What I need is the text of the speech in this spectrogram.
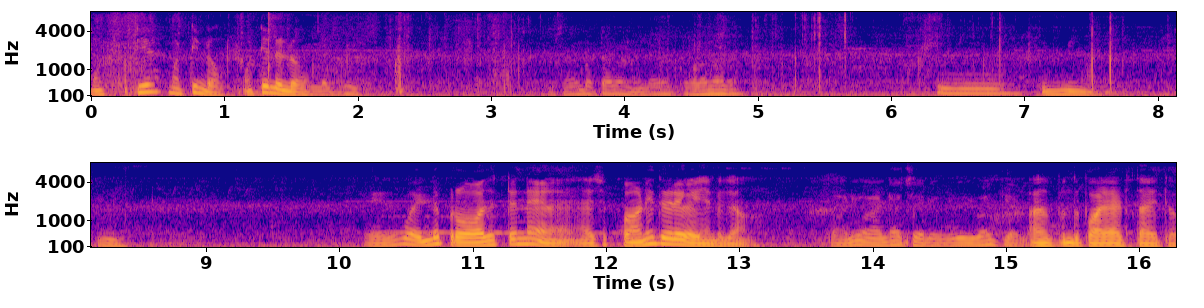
മുട്ടിയ മട്ടിണ്ടോ മുട്ടില്ലല്ലോ ഏത് വലിയ പ്രോജക്റ്റ് തന്നെയാണ്. പക്ഷെ പണി ഇതുവരെ കഴിഞ്ഞിട്ടില്ല. പണി വേണ്ട പുഴ അടുത്തായിട്ടോ?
